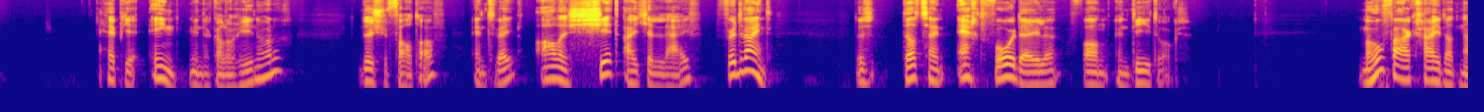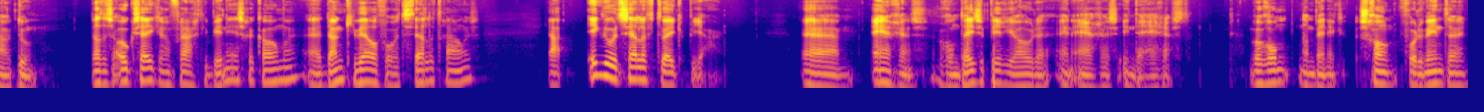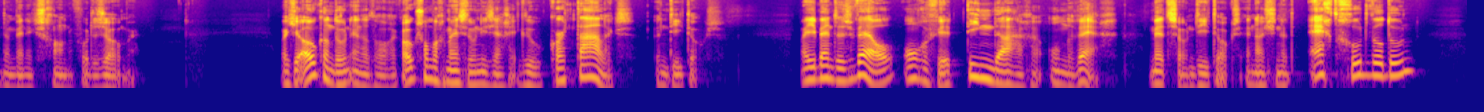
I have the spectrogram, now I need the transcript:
heb je één minder calorieën nodig. Dus je valt af. En twee, alle shit uit je lijf verdwijnt. Dus dat zijn echt voordelen van een detox. Maar hoe vaak ga je dat nou doen? Dat is ook zeker een vraag die binnen is gekomen. Uh, dankjewel voor het stellen trouwens. Ja, ik doe het zelf twee keer per jaar. Uh, ergens rond deze periode en ergens in de herfst. Waarom? Dan ben ik schoon voor de winter, dan ben ik schoon voor de zomer. Wat je ook kan doen, en dat hoor ik ook sommige mensen doen, die zeggen ik doe kwartaallijks een detox. Maar je bent dus wel ongeveer 10 dagen onderweg met zo'n detox. En als je het echt goed wil doen,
